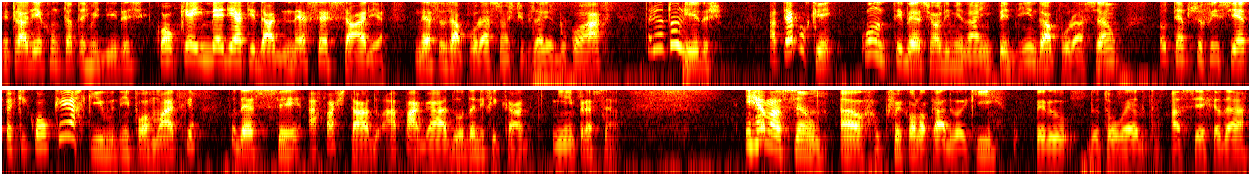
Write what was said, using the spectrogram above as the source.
entraria com tantas medidas, qualquer imediatidade necessária nessas apurações que precisaria do COAF, estariam tolhidas. Até porque, quando tivesse uma liminar impedindo a apuração, é o tempo suficiente para que qualquer arquivo de informática pudesse ser afastado, apagado ou danificado. Minha impressão. Em relação ao que foi colocado aqui pelo Dr. Wellington acerca da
